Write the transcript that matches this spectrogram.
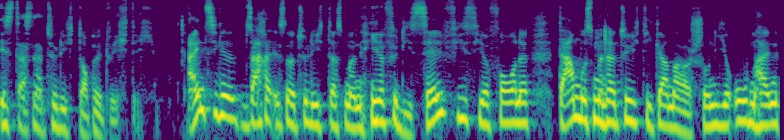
ist das natürlich doppelt wichtig. Einzige Sache ist natürlich, dass man hier für die Selfies hier vorne, da muss man natürlich die Kamera schon hier oben halten.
